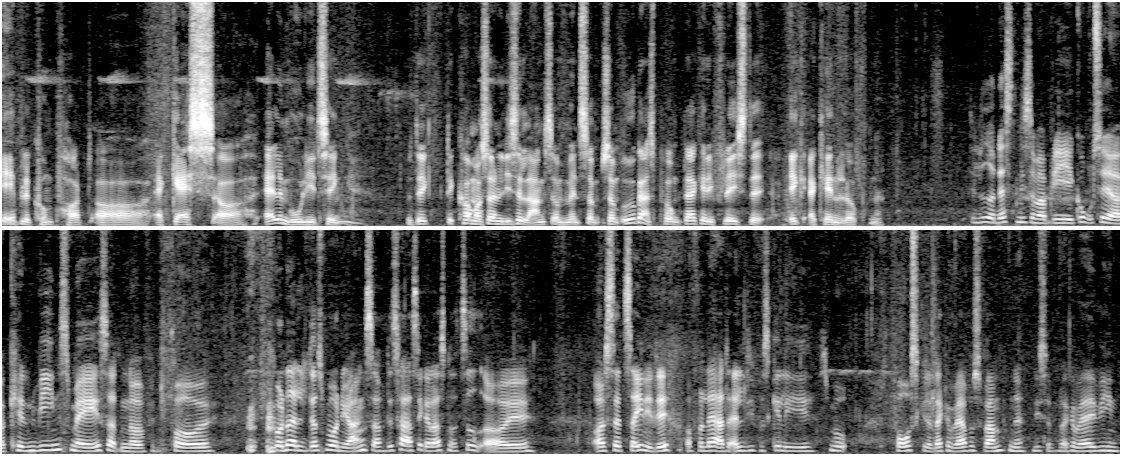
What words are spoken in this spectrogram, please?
æblekompot og af gas og alle mulige ting. Så det, det kommer sådan lige så langsomt, men som, som udgangspunkt, der kan de fleste ikke erkende lugtene. Det lyder næsten ligesom at blive god til at kende vinsmage, sådan og få fundet alle de der små nuancer. Det tager sikkert også noget tid at, øh, at sætte sig ind i det og få lært alle de forskellige små forskelle, der kan være på svampene, ligesom der kan være i vin.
